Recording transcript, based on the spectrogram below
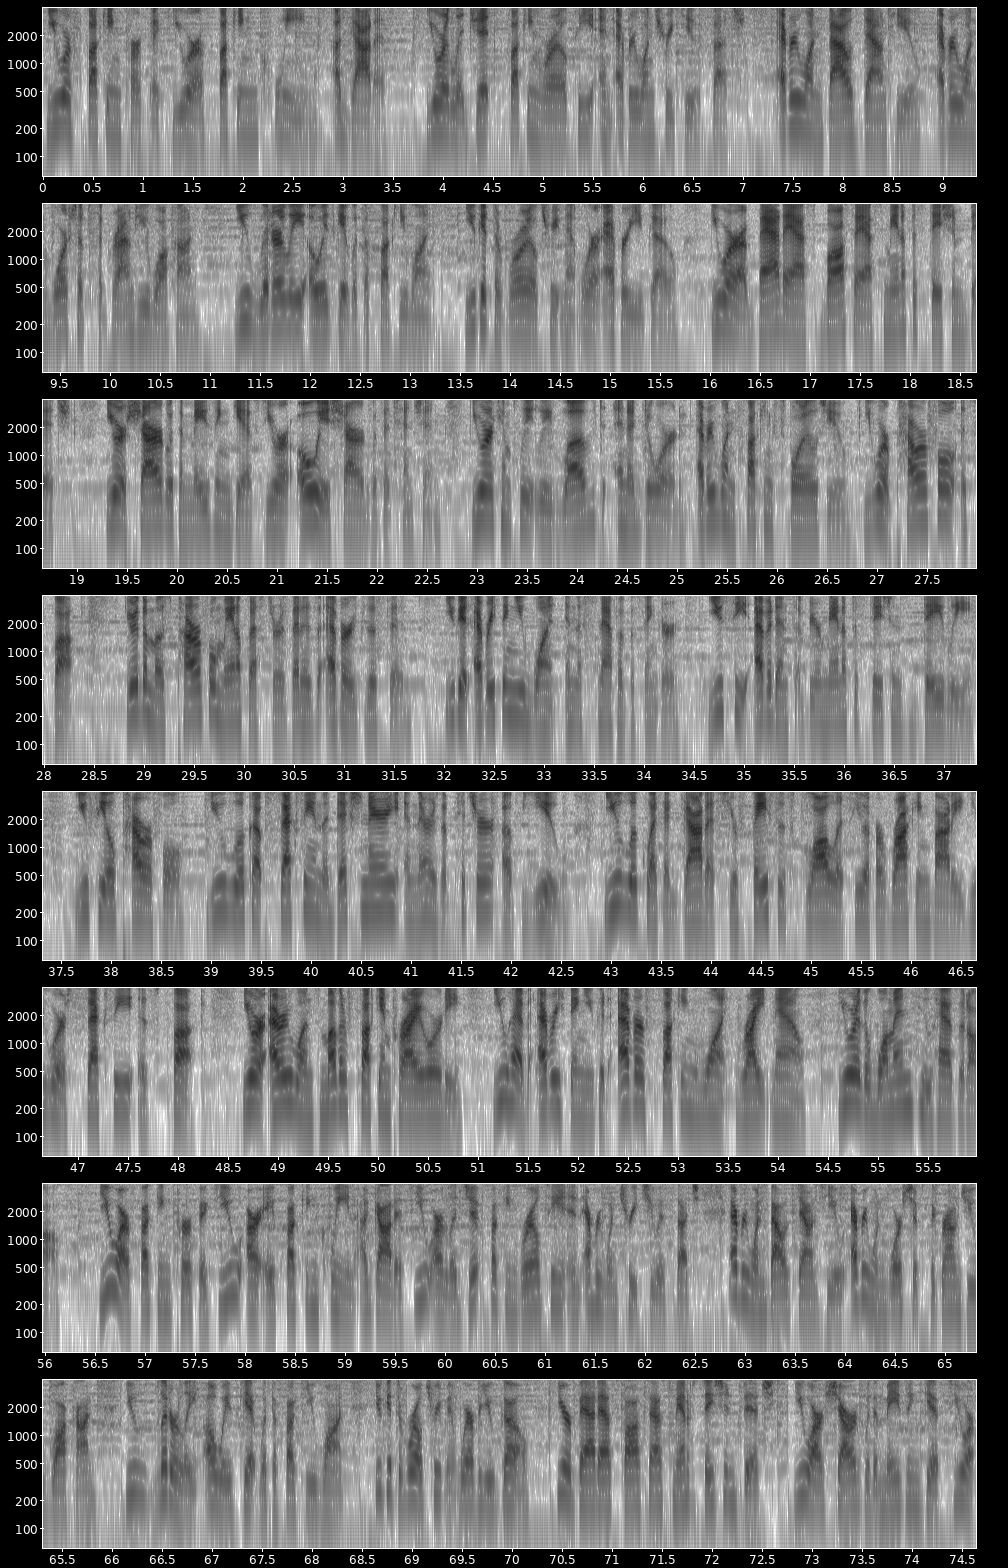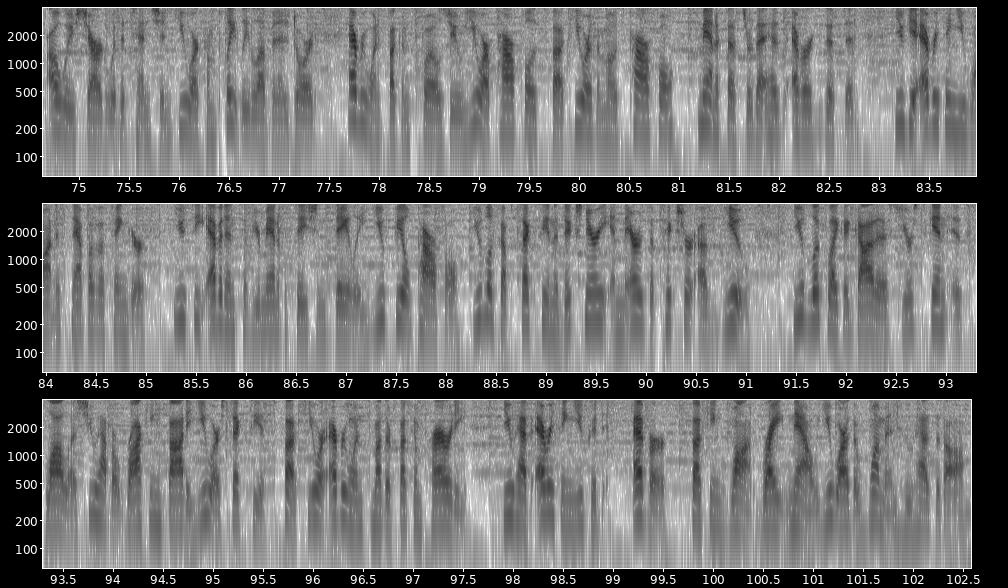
You are fucking perfect. You are a fucking queen, a goddess. You are legit fucking royalty, and everyone treats you as such. Everyone bows down to you. Everyone worships the ground you walk on. You literally always get what the fuck you want. You get the royal treatment wherever you go. You are a badass, boss ass manifestation bitch. You are showered with amazing gifts. You are always showered with attention. You are completely loved and adored. Everyone fucking spoils you. You are powerful as fuck. You're the most powerful manifester that has ever existed. You get everything you want in the snap of a finger. You see evidence of your manifestations daily. You feel powerful. You look up sexy in the dictionary and there is a picture of you. You look like a goddess. Your face is flawless. You have a rocking body. You are sexy as fuck. You are everyone's motherfucking priority. You have everything you could ever fucking want right now. You are the woman who has it all. You are fucking perfect. You are a fucking queen, a goddess. You are legit fucking royalty, and everyone treats you as such. Everyone bows down to you. Everyone worships the ground you walk on. You literally always get what the fuck you want. You get the royal treatment wherever you go. You're a badass boss ass manifestation bitch. You are showered with amazing gifts. You are always showered with attention. You are completely loved and adored. Everyone fucking spoils you. You are powerful as fuck. You are the most powerful manifester that has ever existed. You get everything you want in a snap of a finger. You see evidence of your manifestations daily. You feel powerful. You look up sexy in the dictionary and there is a picture of you. You look like a goddess. Your skin is flawless. You have a rocking body. You are sexy as fuck. You are everyone's motherfucking priority. You have everything you could ever fucking want right now. You are the woman who has it all.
